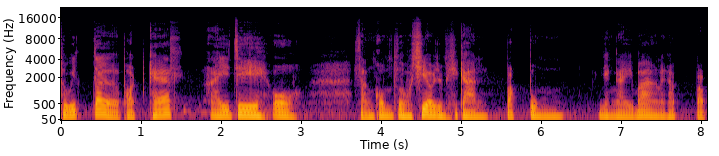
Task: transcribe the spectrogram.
Twitter Podcast IG โอสังคมโซเชียลจะมีการปรับปรุงยังไงบ้างนะครับ ปรับ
